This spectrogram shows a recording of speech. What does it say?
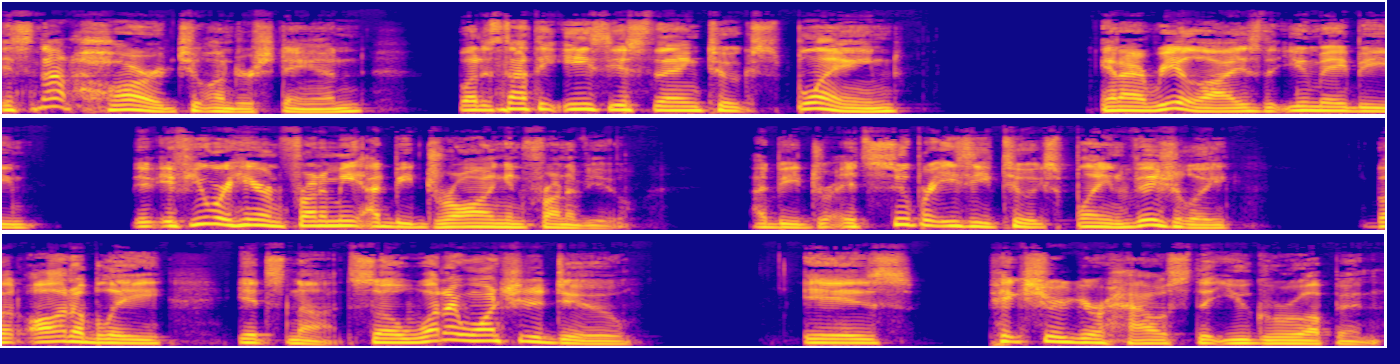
it's not hard to understand, but it's not the easiest thing to explain. And I realize that you may be, if you were here in front of me, I'd be drawing in front of you. I'd be, it's super easy to explain visually but audibly it's not. So what I want you to do is picture your house that you grew up in.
